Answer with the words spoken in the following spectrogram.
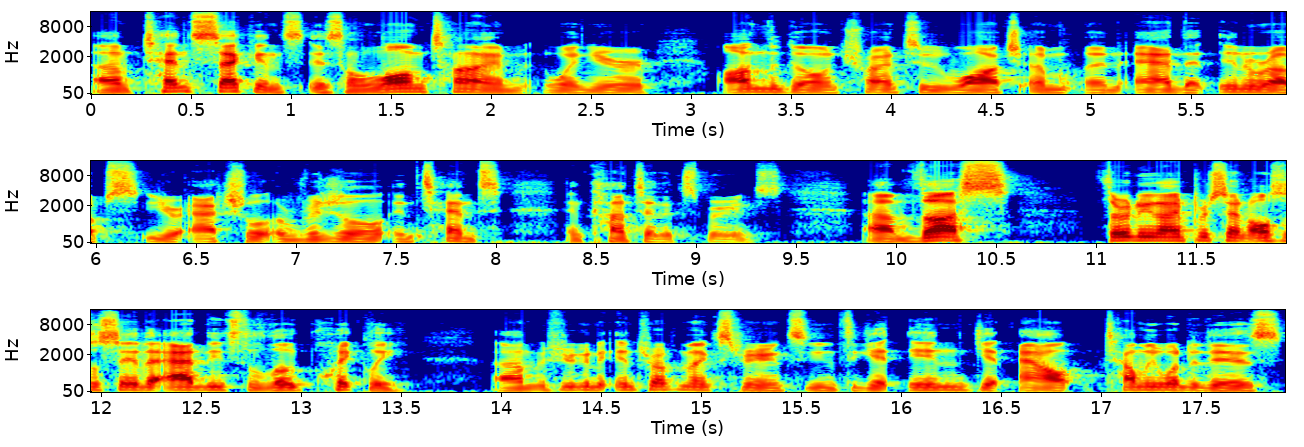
Um, 10 seconds is a long time when you're on the go and trying to watch a, an ad that interrupts your actual original intent and content experience. Um, thus, 39% also say the ad needs to load quickly. Um, if you're going to interrupt my experience, you need to get in, get out, tell me what it is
